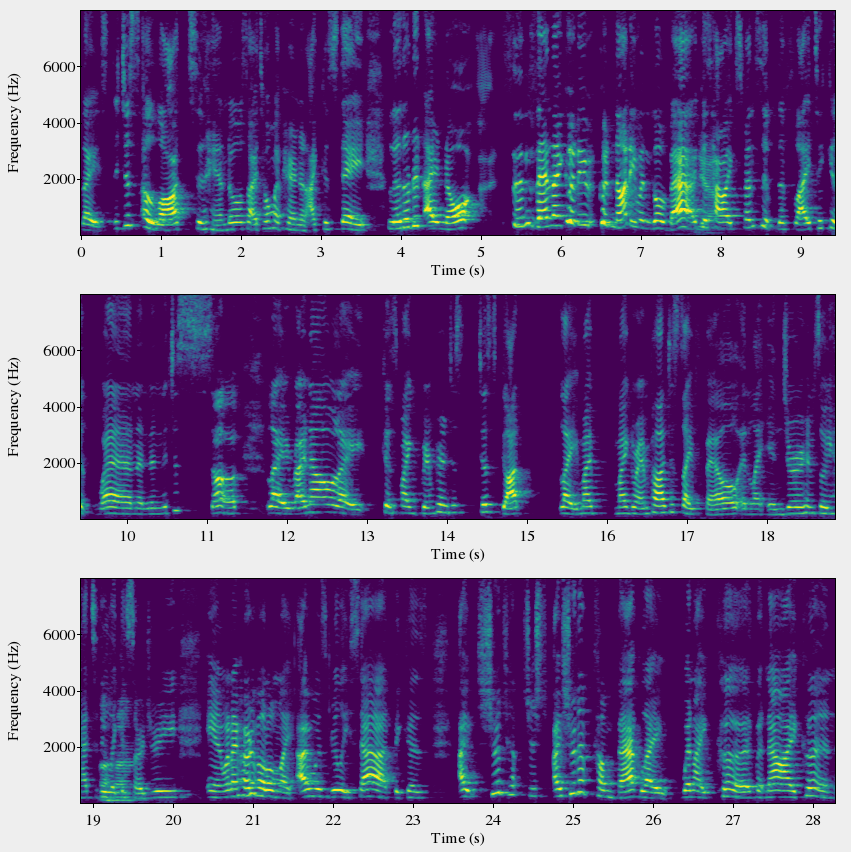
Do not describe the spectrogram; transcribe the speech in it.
like it's just a lot to handle so i told my parents that i could stay little did i know since then i could even, could not even go back because Yeah. how expensive the flight ticket went and then it just sucked like right now like because my grandparents just just got like my my grandpa just like fell and like injured him so he had to do like a Uh-huh. surgery and when i heard about him like i was really sad because i should have just i should have come back like when i could but now i couldn't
